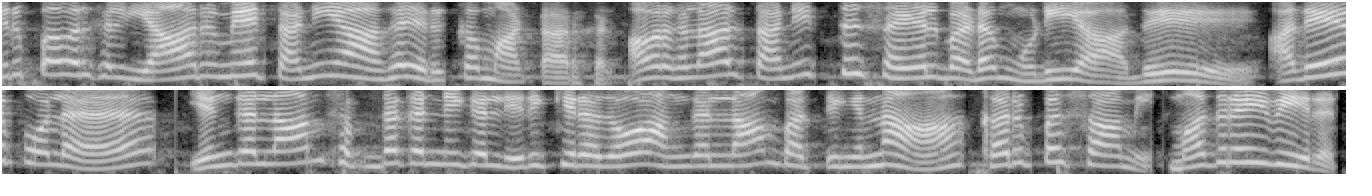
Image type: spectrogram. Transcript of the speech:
இருப்பவர்கள் யாருமே தனியாக இருக்க மாட்டார்கள். அவர்களால் தனித்து செயல்பட முடியாது. அதே போல எங்கெல்லாம் சப்த கன்னிகள் இருக்கிறதோ அங்கெல்லாம் பாத்தீங்கன்னா கருப்பசாமி மதுரை வீரர்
